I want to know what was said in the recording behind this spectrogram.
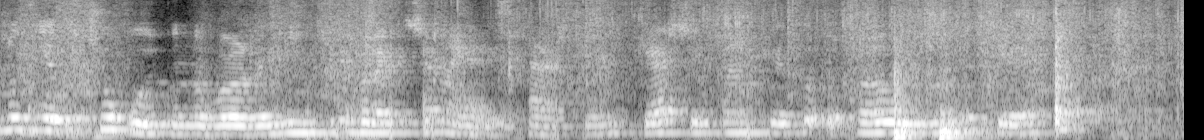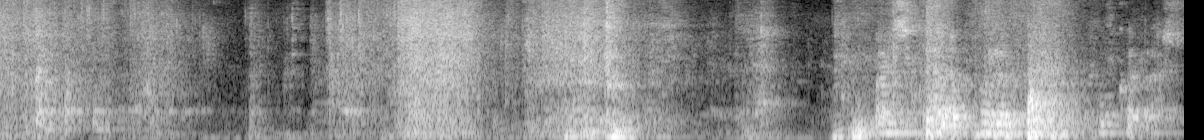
Bunun fiyatı çok uygundu bu arada. Linkini bırakacağım eğer isterseniz. Gerçekten fiyatı o kadar uygundu ki. Başka aparat bu kadar.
